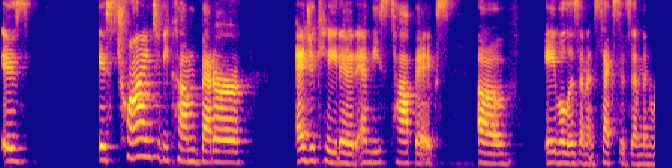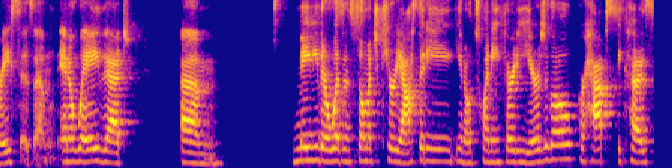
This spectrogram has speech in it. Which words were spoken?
is is trying to become better educated in these topics of ableism and sexism and racism in a way that um, maybe there wasn't so much curiosity you know 20 30 years ago perhaps because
